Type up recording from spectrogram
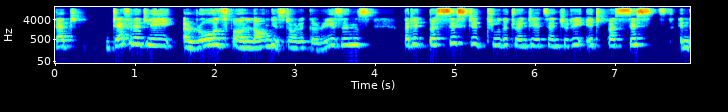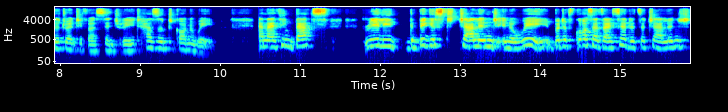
that definitely arose for long historical reasons, but it persisted through the 20th century. It persists in the 21st century. It hasn't gone away. And I think that's really the biggest challenge in a way. But of course, as I said, it's a challenge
